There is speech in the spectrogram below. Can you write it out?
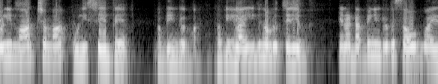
ஒளி மாற்றமா ஒளி சேர்த்தையா அப்படின்றது தான் ஓகேங்களா? இது நம்மளுக்கு தெரியும். ஏன்னா டப்பிங்ன்றது சவுண்ட் வாய்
